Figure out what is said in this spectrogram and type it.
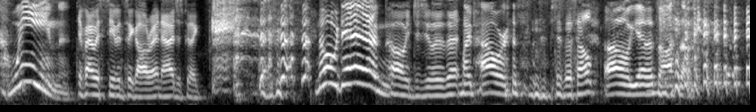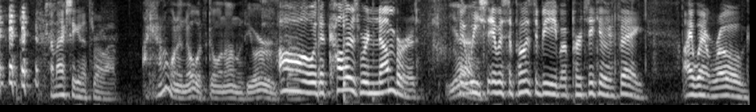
Queen. If I was Steven Seagal right now, I'd just be like, No, Dan. "Oh, did you lose it? My powers. Does this help?" oh yeah, that's awesome. I'm actually gonna throw up. I kind of want to know what's going on with your stuff. Oh, the colors were numbered. yeah. It, it was supposed to be a particular thing. I went rogue.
